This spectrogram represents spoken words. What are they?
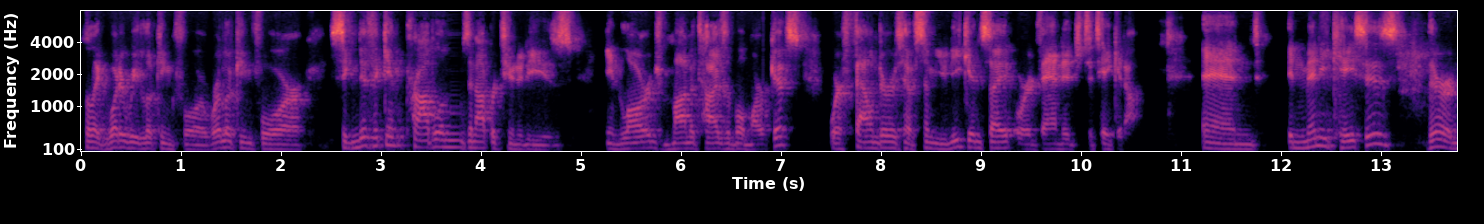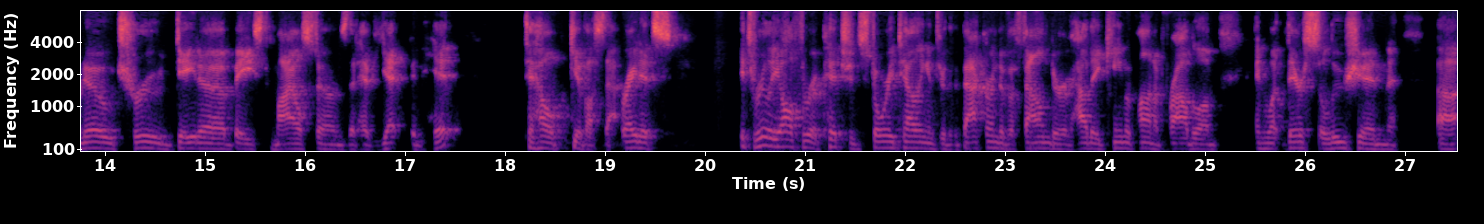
so like what are we looking for? We're looking for significant problems and opportunities in large monetizable markets where founders have some unique insight or advantage to take it on. And in many cases, there are no true data based milestones that have yet been hit to help give us that, right? It's it's really all through a pitch and storytelling and through the background of a founder of how they came upon a problem and what their solution uh,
